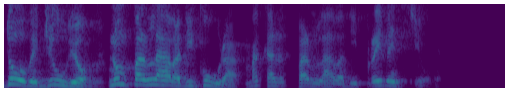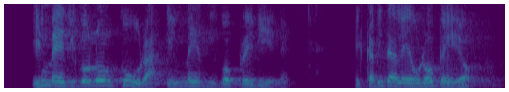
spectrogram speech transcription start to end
dove Giulio non parlava di cura, ma parlava di prevenzione. Il medico non cura, il medico previene. Il capitale europeo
